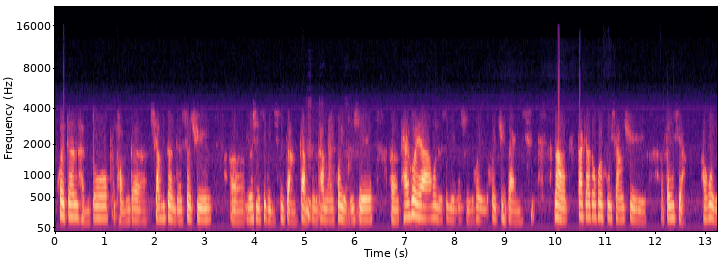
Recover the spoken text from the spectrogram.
会跟很多不同的乡镇的社区，呃，尤其是理事长干部，他们会有一些呃开会啊，或者是研习会会聚在一起，那大家都会互相去分享。啊或者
